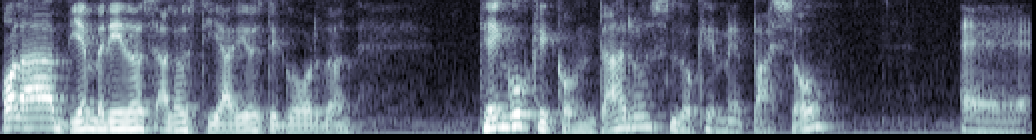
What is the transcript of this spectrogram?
Hola, bienvenidos a los diarios de Gordon. Tengo que contaros lo que me pasó eh,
